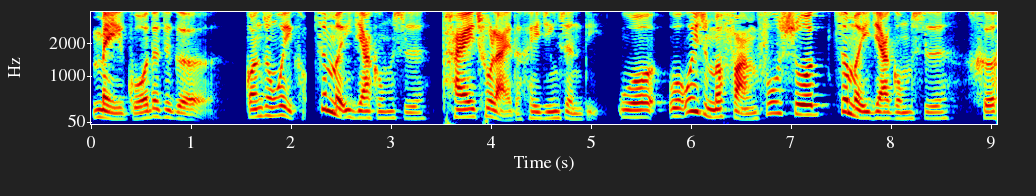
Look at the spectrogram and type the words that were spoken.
美国的这个观众胃口。这么一家公司拍出来的《黑金圣地》，我我为什么反复说这么一家公司？和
